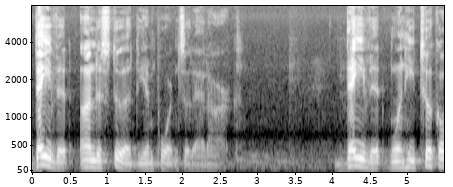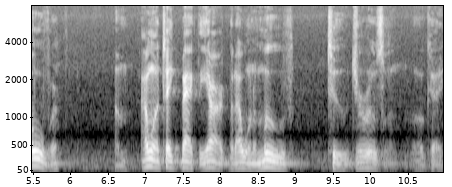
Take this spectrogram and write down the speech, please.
David understood the importance of that ark. David, when he took over, um, I want to take back the ark, but I want to move to Jerusalem. Okay.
